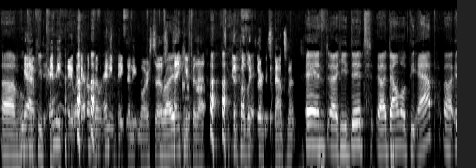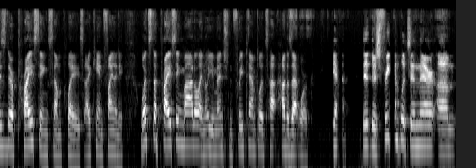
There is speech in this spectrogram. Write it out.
Um, who yeah, can keep any day. Like I don't know any days anymore. So right? thank you for that. It's a good public service announcement. And uh, he did uh, download the app. Uh, is there pricing someplace? I can't find any. What's the pricing model? I know you mentioned free templates. How, how does that work? Yeah, there's free templates in there. Um,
